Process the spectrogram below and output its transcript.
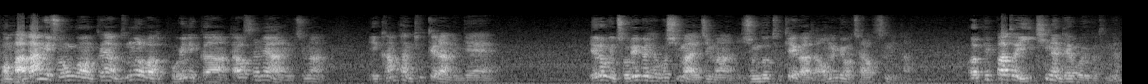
뭐 마감이 좋은 건 그냥 눈으로 봐도 보이니까 따로 설명 안 하겠지만 이 간판 두께라는 게 여러분 조립을 해보시면 알지만 이 정도 두께가 나오는 경우가 잘 없습니다. 얼핏 봐도 2T는 돼 보이거든요.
